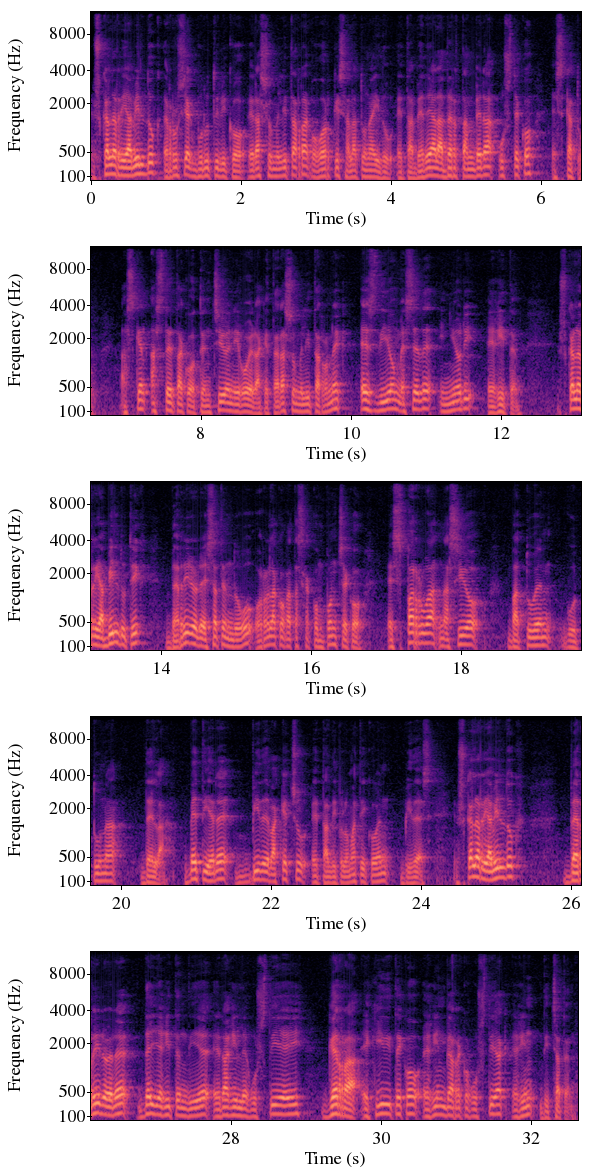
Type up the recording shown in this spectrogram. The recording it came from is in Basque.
Euskal Herria Bilduk Errusiak buruturiko eraso militarra gogorki salatu nahi du eta berehala bertan bera usteko eskatu. Azken asteetako tentsioen igoerak eta eraso militar honek ez dio mesede inori egiten. Euskal Herria Bildutik berriro ere esaten dugu horrelako gatazka konpontzeko esparrua nazio batuen gutuna dela. Beti ere bide baketsu eta diplomatikoen bidez. Euskal Herria Bilduk berriro ere dei egiten die eragile guztiei gerra ekiditeko egin beharreko guztiak egin ditzaten.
